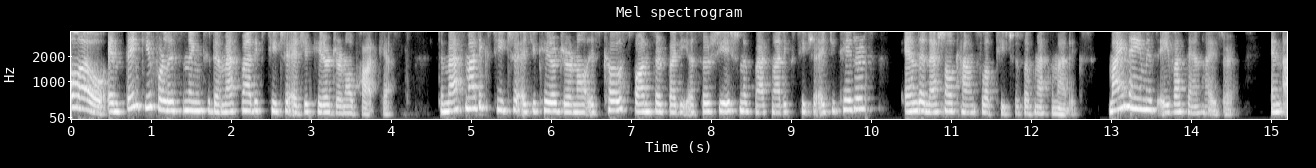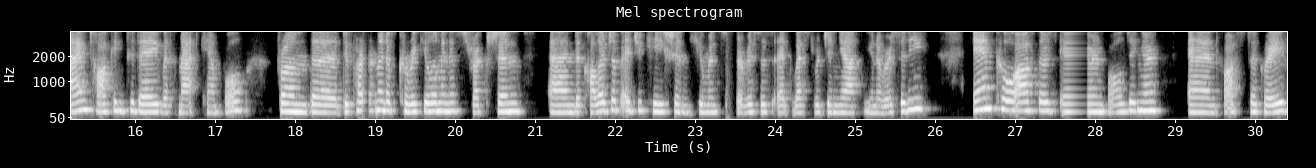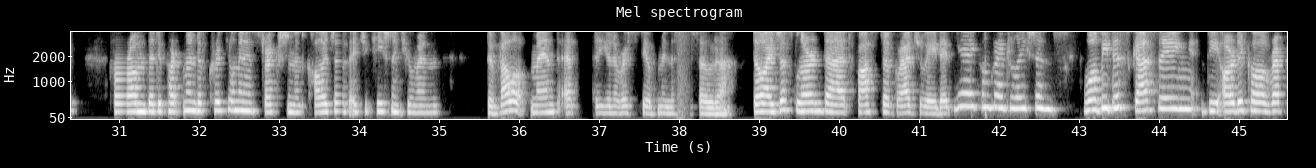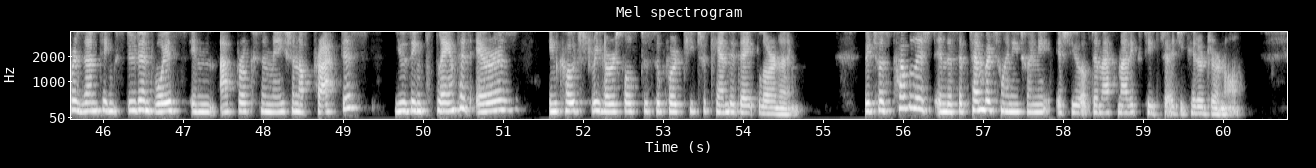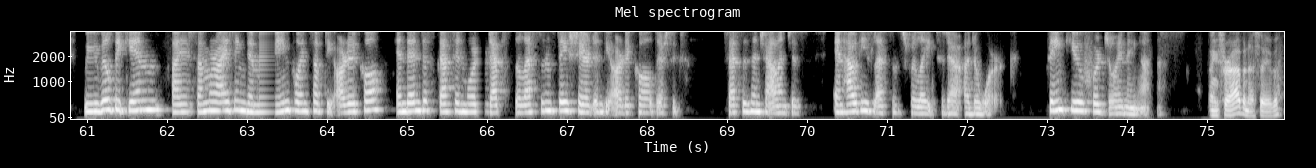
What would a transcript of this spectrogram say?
Hello, and thank you for listening to the Mathematics Teacher Educator Journal podcast. The Mathematics Teacher Educator Journal is co sponsored by the Association of Mathematics Teacher Educators and the National Council of Teachers of Mathematics. My name is Eva Thanheiser, and I'm talking today with Matt Campbell from the Department of Curriculum and Instruction and the College of Education Human Services at West Virginia University, and co authors Erin Baldinger and Foster Graif from the Department of Curriculum and Instruction at College of Education and Human Development at the University of Minnesota. Though I just learned that Foster graduated. Yay, congratulations. We'll be discussing the article Representing Student Voice in Approximation of Practice using planted errors in coached rehearsals to support teacher candidate learning which was published in the September 2020 issue of the Mathematics Teacher Educator Journal. We will begin by summarizing the main points of the article and then discuss in more depth the lessons they shared in the article, their successes and challenges, and how these lessons relate to their other work. Thank you for joining us. Thanks for having us, Eva.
